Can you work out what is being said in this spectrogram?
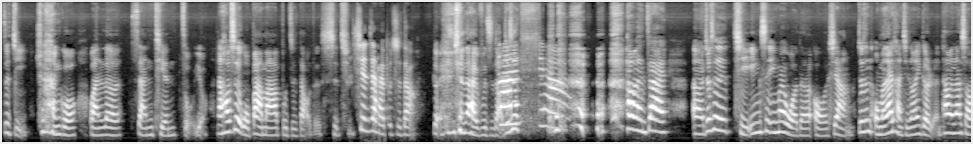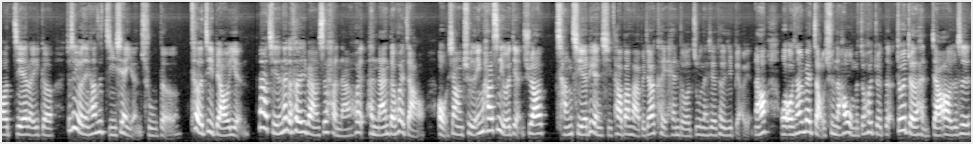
自己去韩国玩了三天左右，然后是我爸妈不知道的事情，现在还不知道。对，现在还不知道，就是 他们在呃，就是起因是因为我的偶像，就是我们那团其中一个人，他们那时候接了一个，就是有点像是极限演出的特技表演。那其实那个特技表演是很难会很难得会找偶像去的，因为他是有一点需要长期的练习才有办法比较可以 handle 得住那些特技表演。然后我偶像被找去，然后我们就会觉得就会觉得很骄傲，就是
